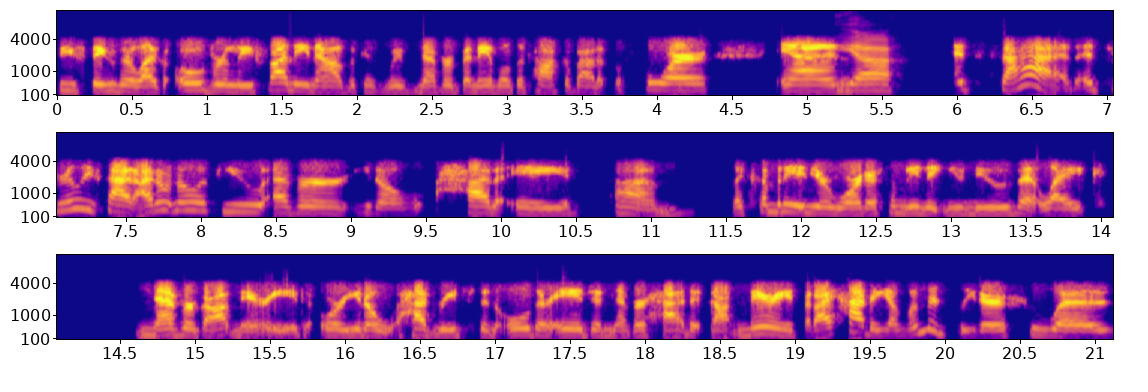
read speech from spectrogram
these things are like overly funny now because we've never been able to talk about it before. And yeah it's sad. It's really sad. I don't know if you ever, you know, had a um like somebody in your ward or somebody that you knew that like never got married or you know had reached an older age and never had gotten married but i had a young women's leader who was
